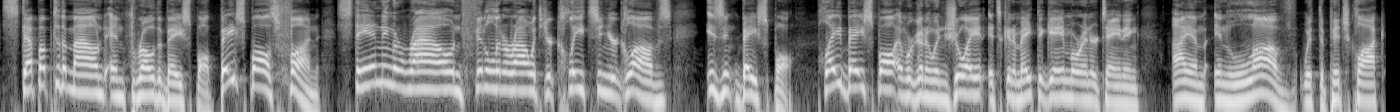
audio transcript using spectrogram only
step up to the mound and throw the baseball. Baseball's fun. Standing around, fiddling around with your cleats and your gloves isn't baseball. Play baseball and we're going to enjoy it. It's going to make the game more entertaining. I am in love with the pitch clock,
